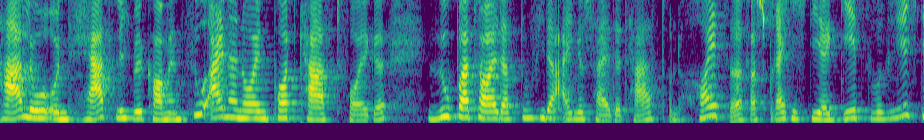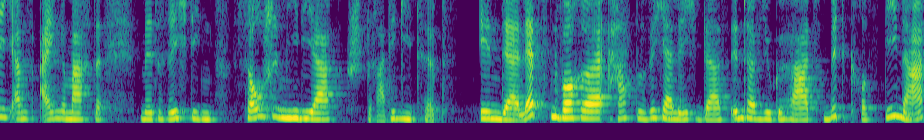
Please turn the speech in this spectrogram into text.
Hallo und herzlich willkommen zu einer neuen Podcast-Folge. Super toll, dass du wieder eingeschaltet hast. Und heute, verspreche ich dir, geht so richtig ans Eingemachte mit richtigen Social Media Strategietipps. In der letzten Woche hast du sicherlich das Interview gehört mit Christina.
